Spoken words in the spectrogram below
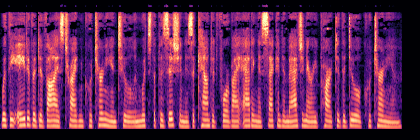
with the aid of a devised Trident quaternion tool in which the position is accounted for by adding a second imaginary part to the dual quaternion.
